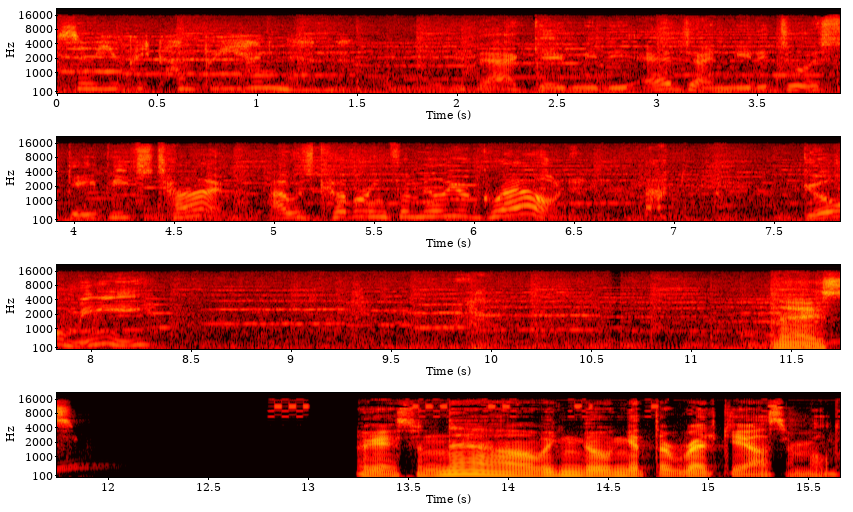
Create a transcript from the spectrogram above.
so you could comprehend them. That gave me the edge I needed to escape each time. I was covering familiar ground. Go me! Nice. Okay, so now we can go and get the red Chaos Emerald.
